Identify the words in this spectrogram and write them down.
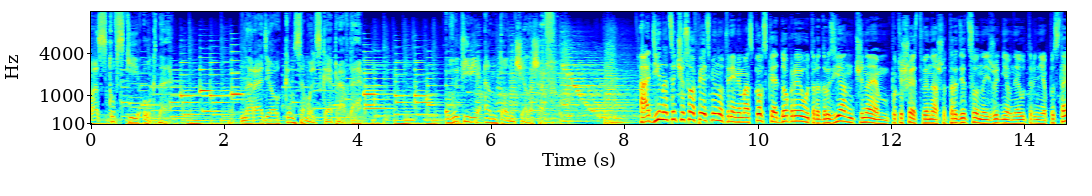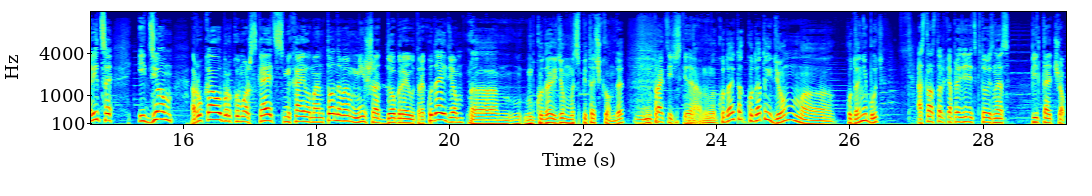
«Московские окна». На радио «Комсомольская правда». В эфире Антон Челышев. 11 часов 5 минут, время московское. Доброе утро, друзья. Начинаем путешествие наше традиционное ежедневное утреннее по столице. Идем рука об руку, можно сказать, с Михаилом Антоновым. Миша, доброе утро. Куда идем? А, куда идем мы с пятачком, да? Практически, да. А, куда-то, куда-то идем, а, куда-нибудь. Осталось только определить, кто из нас пятачок.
